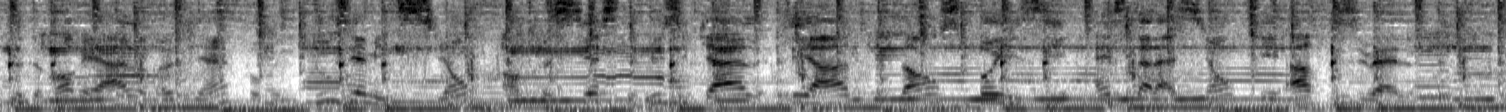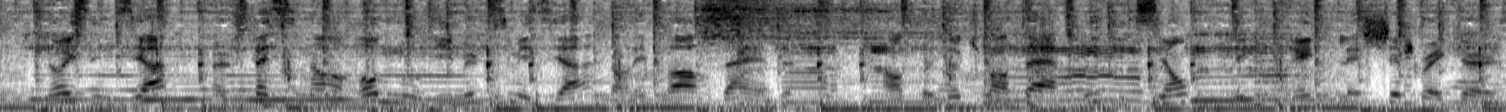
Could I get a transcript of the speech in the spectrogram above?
De Montréal revient pour une douzième édition entre sieste musicale, théâtre, danse, poésie, installation et art visuel. Noise India, un fascinant road movie multimédia dans les ports d'Inde. Entre documentaire et fiction, découvrez les Shipbreakers.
